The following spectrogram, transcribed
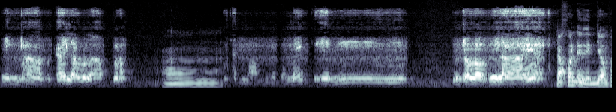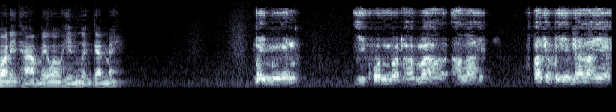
เป็นภาพให้เราหลับอะอ๋อท่านหลับเนี่ยก็นึกเห็น อยู่ตลอดเวลาเนี่ยแล้วคนอื่นโยมพ่อได้ถามไหมว่าเห็นเหมือนกันไหมไม่เหมือนอีกคนมาถามว่าอะไรเขาจะไปเห็นอะไรอะ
